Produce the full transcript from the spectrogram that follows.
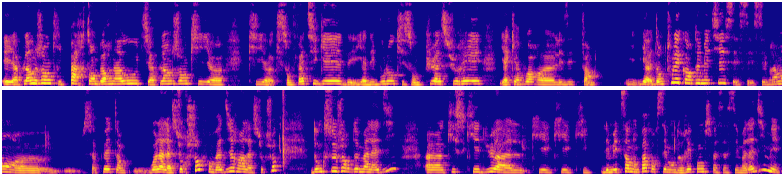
et il y a plein de gens qui partent en burn-out, il y a plein de gens qui, euh, euh, sont fatigués, il y a des boulots qui sont plus assurés, il y a qu'à voir les... Enfin, dans tous les corps de métier, c'est vraiment, ça peut être, voilà, la surchauffe, on va dire, hein, la surchauffe. Donc ce genre de maladie, euh, qui, est dû à... Les médecins n'ont pas forcément de réponse face à ces maladies, mais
